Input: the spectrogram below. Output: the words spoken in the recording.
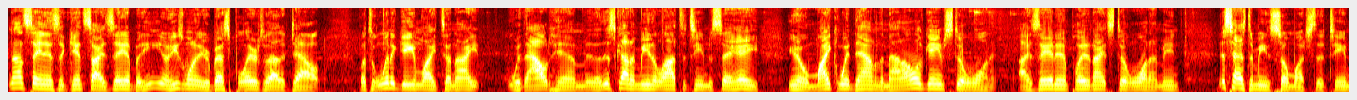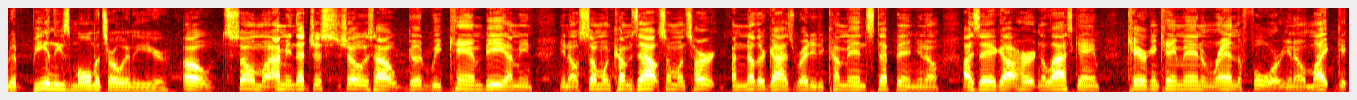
Not saying it's against Isaiah, but he, you know he's one of your best players without a doubt. But to win a game like tonight without him, you know, this got to mean a lot to the team to say, hey, you know, Mike went down in the Mount Olive game, still won it. Isaiah didn't play tonight, still won it. I mean, this has to mean so much to the team to be in these moments early in the year. Oh, so much. I mean, that just shows how good we can be. I mean, you know, someone comes out, someone's hurt, another guy's ready to come in, step in. You know, Isaiah got hurt in the last game. Kerrigan came in and ran the four. You know, Mike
